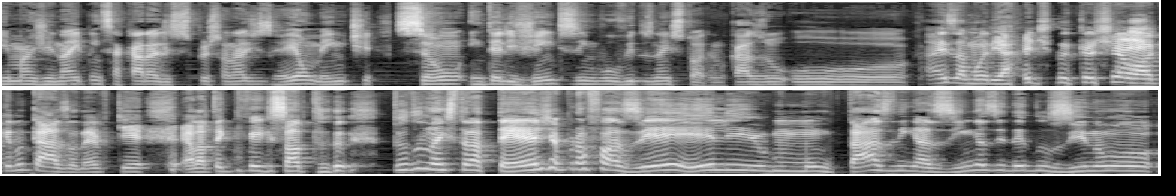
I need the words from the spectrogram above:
imaginar e pensar, cara, esses personagens realmente são inteligentes e envolvidos na história. No caso, o mais a Moriarty do que o Sherlock, é. no caso, né? Porque ela tem que pensar tu, tudo na estratégia para fazer ele montar as linhazinhas e deduzir no,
